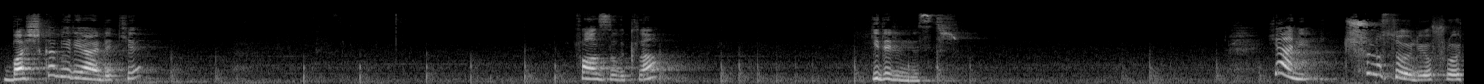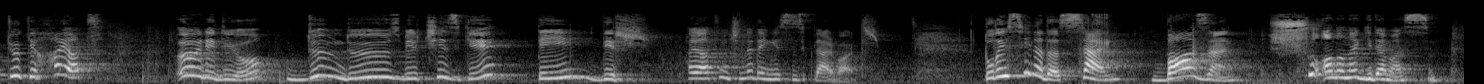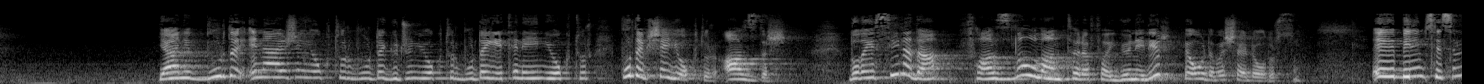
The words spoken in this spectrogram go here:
başka bir yerdeki fazlalıkla giderilmesidir. Yani şunu söylüyor Freud diyor ki hayat öyle diyor dümdüz bir çizgi değildir. Hayatın içinde dengesizlikler vardır. Dolayısıyla da sen bazen şu alana gidemezsin. Yani burada enerjin yoktur, burada gücün yoktur, burada yeteneğin yoktur. Burada bir şey yoktur, azdır. Dolayısıyla da fazla olan tarafa yönelir ve orada başarılı olursun. E, benim sesim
